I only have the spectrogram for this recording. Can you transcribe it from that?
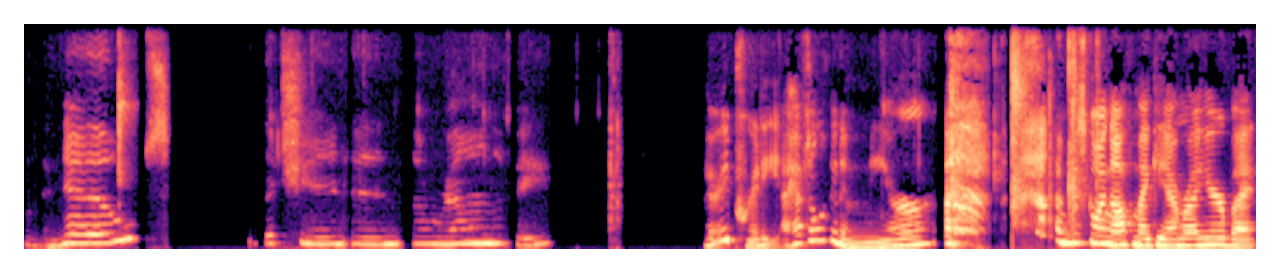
The nose, the chin, and around the face. Very pretty. I have to look in a mirror. I'm just going off my camera here, but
